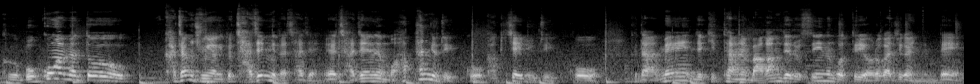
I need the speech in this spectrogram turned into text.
그 목공하면 또 가장 중요한 게 또 자재입니다. 자재. 예, 자재는 뭐 합판유도 있고 각재류도 있고 그 다음에 이제 기타는 마감재로 쓰이는 것들이 여러 가지가 있는데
